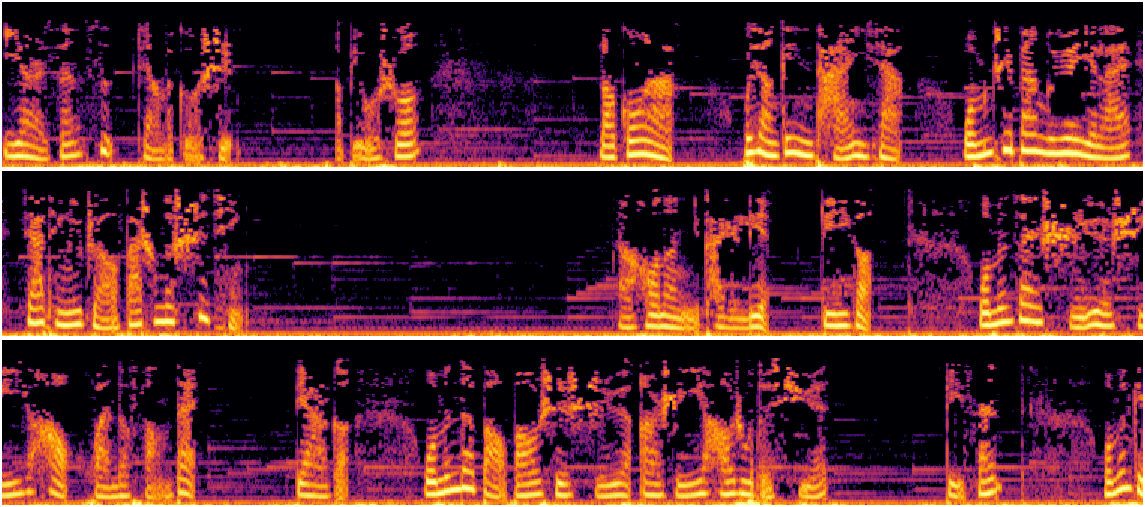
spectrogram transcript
一二三四这样的格式啊。比如说，老公啊，我想跟你谈一下我们这半个月以来家庭里主要发生的事情。然后呢，你开始列：第一个，我们在十月十一号还的房贷；第二个，我们的宝宝是十月二十一号入的学；第三。我们给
